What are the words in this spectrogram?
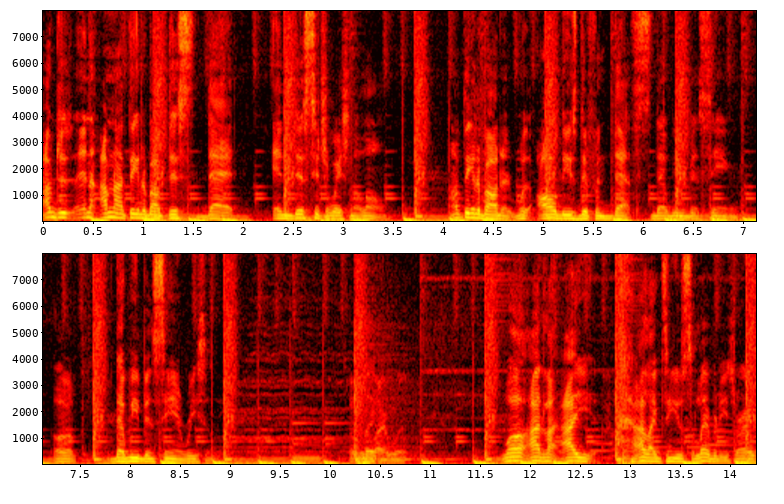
I'm just and I'm not thinking about this that in this situation alone. I'm thinking about it with all these different deaths that we've been seeing or that we've been seeing recently. Like- Like what? Well, I like I I like to use celebrities, right?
